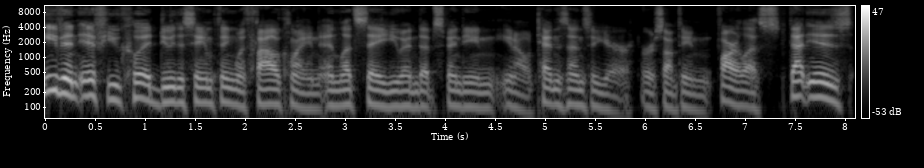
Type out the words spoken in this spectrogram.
Even if you could do the same thing with Filecoin and let's say you end up spending, you know, 10 cents a year or something far less. That is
